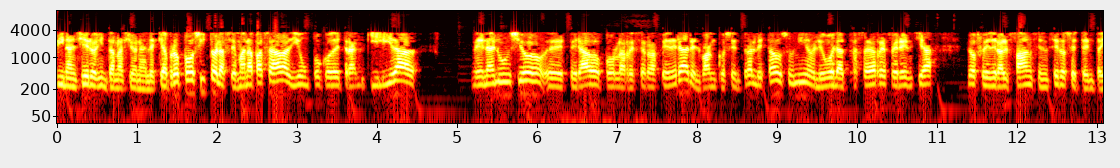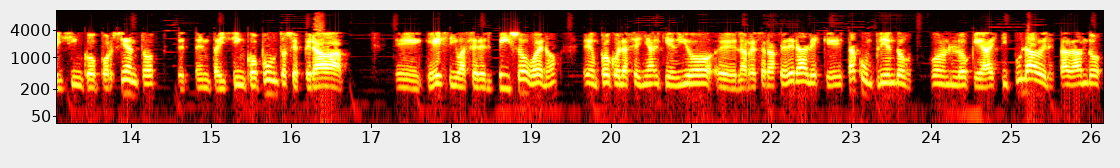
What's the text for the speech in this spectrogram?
financieros internacionales, que a propósito la semana pasada dio un poco de tranquilidad el anuncio eh, esperado por la Reserva Federal, el Banco Central de Estados Unidos elevó la tasa de referencia, los Federal Funds en 0,75%, 75 puntos, se esperaba eh, que ese iba a ser el piso, bueno, eh, un poco la señal que dio eh, la Reserva Federal es que está cumpliendo con lo que ha estipulado y le está dando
